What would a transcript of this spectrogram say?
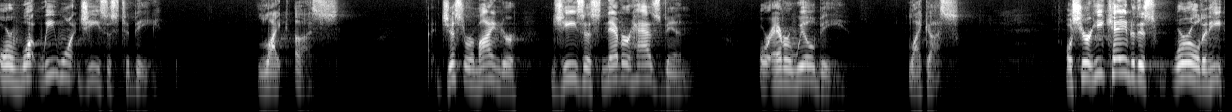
or what we want Jesus to be? Like us. Just a reminder Jesus never has been or ever will be like us. Well, sure, he came to this world and he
